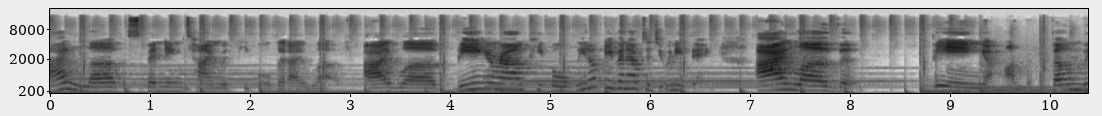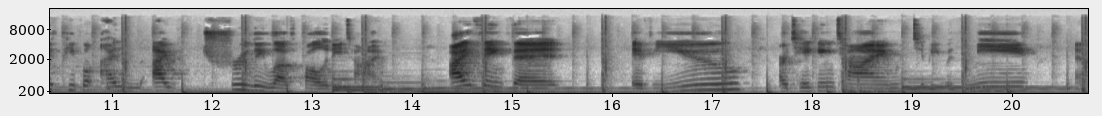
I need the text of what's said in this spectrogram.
I love spending time with people that I love. I love being around people. We don't even have to do anything. I love being on the phone with people. I, I truly love quality time. I think that if you are taking time to be with me and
